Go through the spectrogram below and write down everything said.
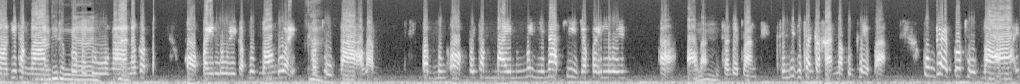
นอนที่ทำงานตอนที่ทำเพื่องาไปนดูงานแล้วก็ออกไปลุยกับลูกน้องด้วยค่ะก็ถูกด่าว่าว่ามึงออกไปทำไมมึงไม่มีหน้าที่จะไปลุย อ่าเอาละที่ฉันได้ฟังทีนี้ที่ฉันก็หันมากรุงเทพบ้างกรุงเทพก็ถูกด่าไอ้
